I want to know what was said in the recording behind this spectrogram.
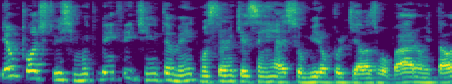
E é um plot twist muito bem feitinho também, mostrando que os 100 reais sumiram porque elas roubaram e tal.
